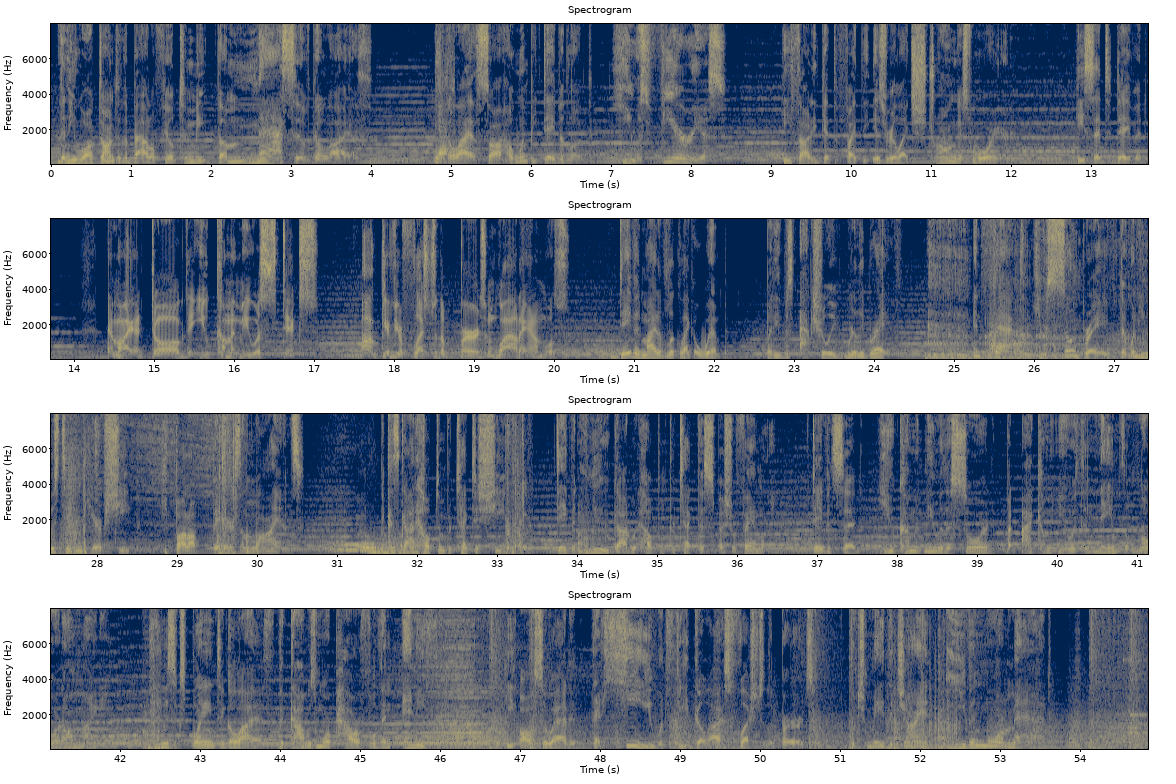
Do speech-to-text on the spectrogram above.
Then he walked onto the battlefield to meet the massive Goliath. When Goliath saw how wimpy David looked, he was furious. He thought he'd get to fight the Israelites' strongest warrior. He said to David, Am I a dog that you come at me with sticks? I'll give your flesh to the birds and wild animals. David might have looked like a wimp, but he was actually really brave. In fact, he was so brave that when he was taking care of sheep, he fought off bears and lions. Because God helped him protect his sheep, David knew God would help him protect this special family. David said, You come at me with a sword, but I come at you with the name of the Lord Almighty. He was explaining to Goliath that God was more powerful than anything. He also added that he would feed Goliath's flesh to the birds, which made the giant even more mad.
